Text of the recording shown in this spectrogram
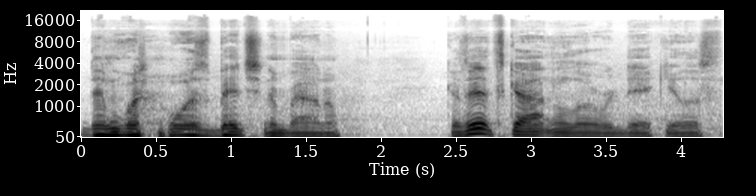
than what I was bitching about him. Because it's gotten a little ridiculous.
